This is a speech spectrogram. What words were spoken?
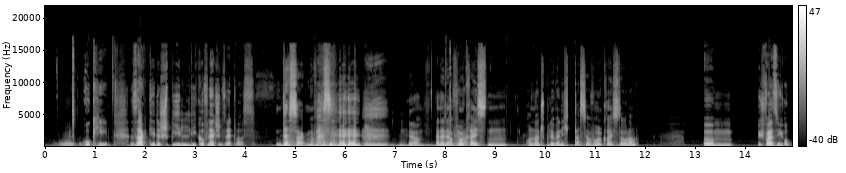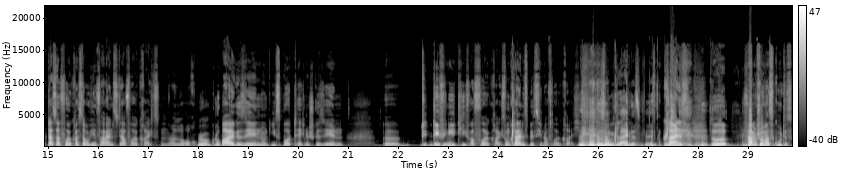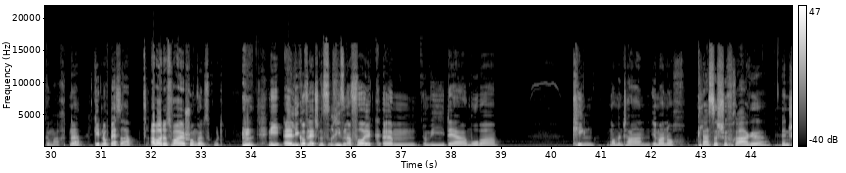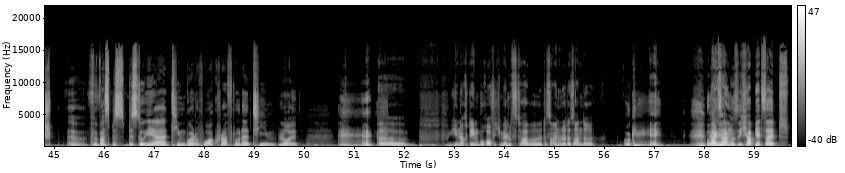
Okay. Sagt dir das Spiel League of Legends etwas? Das sagt mir was. ja, einer der erfolgreichsten Online-Spiele, wenn nicht das erfolgreichste, oder? Ähm, ich weiß nicht, ob das erfolgreichste, aber auf jeden Fall eines der erfolgreichsten. Also auch Ja. global gesehen und E-Sport technisch gesehen äh, de definitiv erfolgreich. So ein kleines bisschen erfolgreich. so ein kleines bisschen. kleines. So, haben schon was Gutes gemacht, ne? Geht noch besser, aber das war ja schon ganz gut. nee, äh, League of Legends, Riesenerfolg. Ähm, irgendwie der MOBA King momentan, immer noch. Klassische Frage, wenn äh, für was bist, bist du eher Team World of Warcraft oder Team LOL? äh, je nachdem, worauf ich mehr Lust habe, das eine oder das andere. Okay. Wobei Ja, ich sagen muss, ich habe jetzt seit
